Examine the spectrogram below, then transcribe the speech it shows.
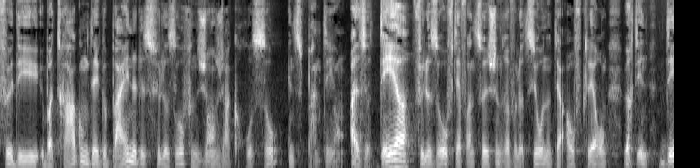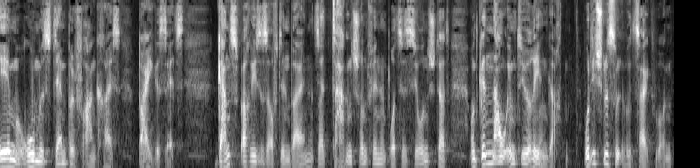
für die Übertragung der Gebeine des Philosophen Jean-Jacques Rousseau ins Pantheon. Also der Philosoph der französischen Revolution und der Aufklärung wird in dem Ruhmestempel Frankreichs beigesetzt. Ganz Paris ist auf den Beinen, seit Tagen schon finden Prozessionen statt und genau im Thüriengarten, wo die Schlüssel gezeigt wurden,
